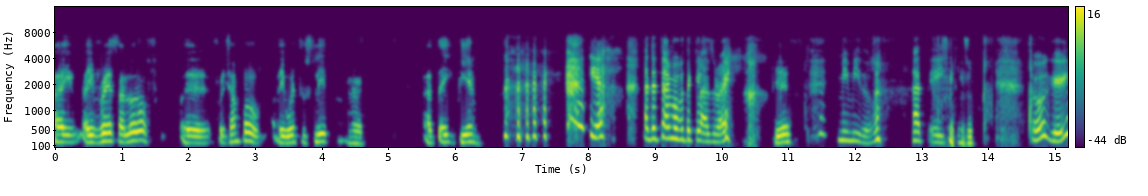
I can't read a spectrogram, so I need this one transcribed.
I I rest a lot of. Uh, for example, I went to sleep uh, at 8 p.m. yeah, at the time of the class, right? Yes. Mimido at eight. Okay,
